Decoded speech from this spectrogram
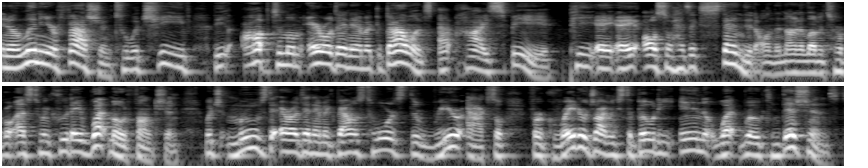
in a linear fashion to achieve the optimum aerodynamic balance at high speed. PAA also has extended on the 911 Turbo S to include a wet mode function, which moves the aerodynamic balance towards the rear axle for greater driving stability in wet road conditions.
